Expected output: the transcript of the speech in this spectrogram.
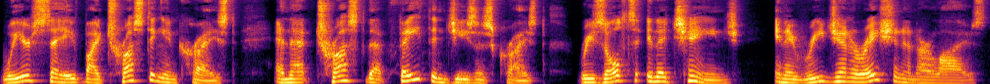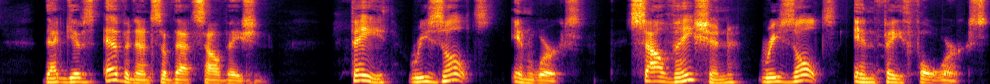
We are saved by trusting in Christ, and that trust, that faith in Jesus Christ, results in a change, in a regeneration in our lives that gives evidence of that salvation. Faith results in works. Salvation results in faithful works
